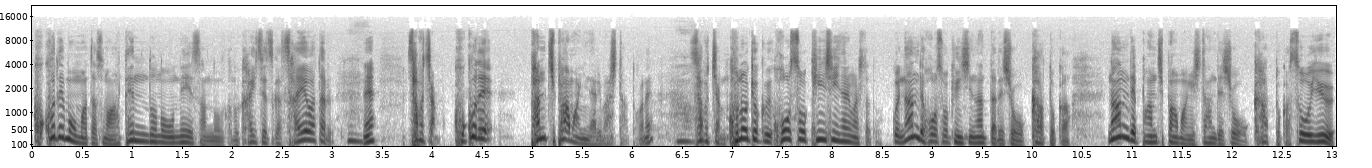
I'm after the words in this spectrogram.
ここでもまたそのアテンドのお姉さんのこの解説がさえ渡る、うん。ね。サバちゃんここでパンチパーマになりましたとかね、サブちゃんこの曲放送禁止になりましたと。これなんで放送禁止になったでしょうか？とかなんでパンチパーマにしたんでしょうか？とかそういう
